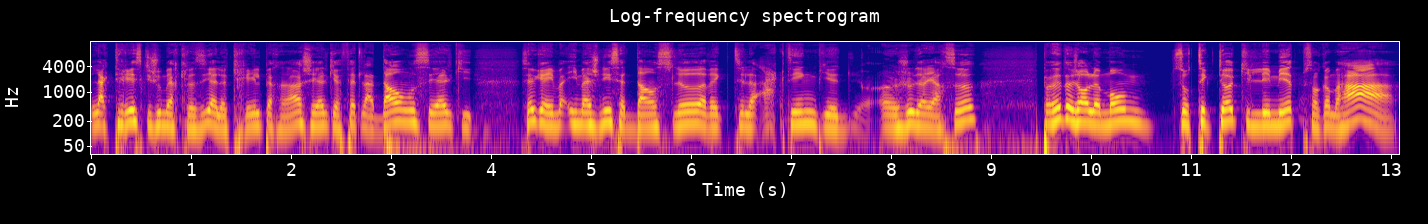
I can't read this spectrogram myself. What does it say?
l'actrice qui joue mercredi, elle a créé le personnage, c'est elle qui a fait la danse, c'est elle qui. C'est elle qui a ima- imaginé cette danse-là avec le acting, puis un jeu derrière ça. Peut-être genre le monde sur TikTok qui l'imite, puis sont comme Ah,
